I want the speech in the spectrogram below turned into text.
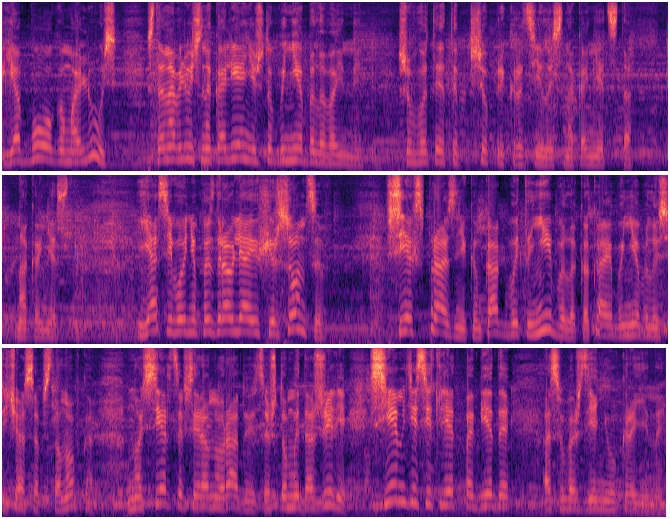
Я Бога молюсь, становлюсь на колени, чтобы не было войны, чтобы вот это все прекратилось наконец-то, наконец-то. Я сегодня поздравляю херсонцев, всех с праздником, как бы то ни было, какая бы ни была сейчас обстановка, но сердце все равно радуется, что мы дожили 70 лет победы освобождения Украины.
